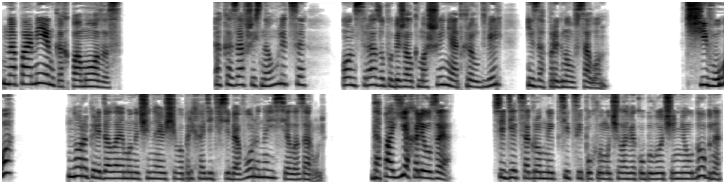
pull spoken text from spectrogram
«На поминках помозас!» Оказавшись на улице, он сразу побежал к машине, открыл дверь и запрыгнул в салон. «Чего?» Нора передала ему начинающего приходить в себя ворона и села за руль. «Да поехали уже!» Сидеть с огромной птицей пухлому человеку было очень неудобно,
